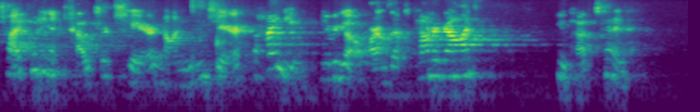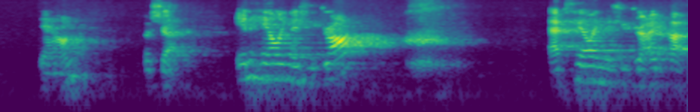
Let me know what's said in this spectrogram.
try putting a couch or chair, non-moving chair, behind you. Here we go. Arms up to counterbalance. You have 10. Down, push up. Inhaling as you drop. Exhaling as you drive up.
